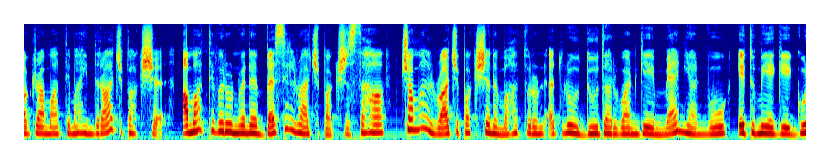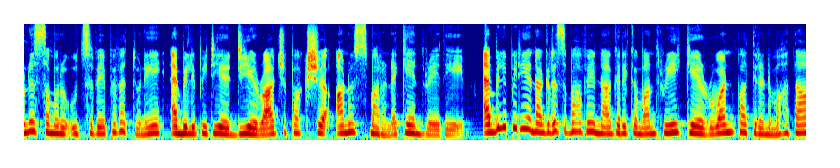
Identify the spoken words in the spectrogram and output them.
අග්‍රාමාත්‍ය මහින්ද රාජපක්ෂ අමාත්‍යවරුන් වන බැසිල් රාජපක්ෂ සහ චමල් රාජපක්ෂන මහත්වරුන් ඇතුළු දූදරුවන්ගේ මෑණියන් වූ එතුමියගේ ගුණ සමරු උත්සවය පැවැත්වුණේ ඇඹිලිපිටිය ඩිය රාජපක්ෂ අනුස්මරණ කේන්ද්‍රයේදී. ඇඹිලිපිටිය නගර සභාවේ නාගරික මන්ත්‍රී කේ රුවන් පතිරණ මහතා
